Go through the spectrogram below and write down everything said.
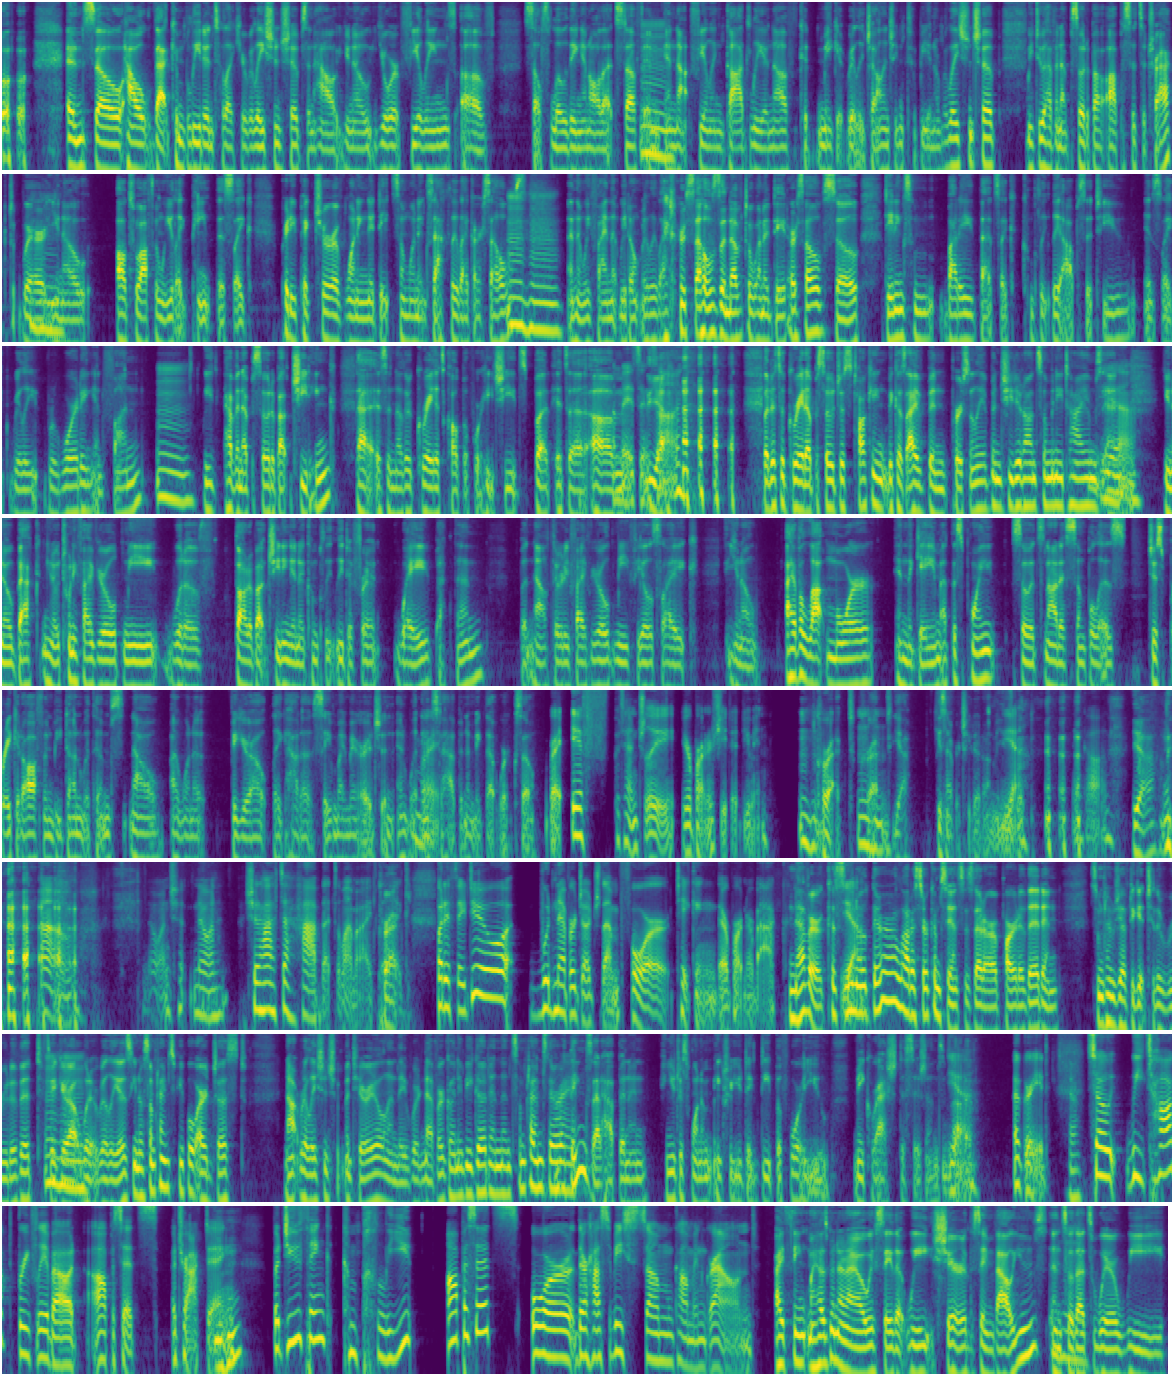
and so how that can bleed into like your relationships and how, you know, your feelings of self-loathing and all that stuff and, mm. and not feeling godly enough could make it really challenging to be in a relationship. We do have an episode about opposites attract where, you mm-hmm. know, all too often we like paint this like pretty picture of wanting to date someone exactly like ourselves and then we find that we don't really like ourselves enough to want to date ourselves so dating somebody that's like completely opposite to you is like really rewarding and fun we have an episode about cheating that is another great it's called before he cheats but it's a um, Amazing yeah. song. but it's a great episode just talking because I've been personally have been cheated on so many times Yeah. and you know back you know 25 year old me would have thought about cheating in a completely different way back then but now 35 year old me feels like you know I have a lot more in the game at this point so it's not as simple as just break it off and be done with him now I want to figure out like how to save my marriage and, and what Right. needs to happen to make that work so Right. If potentially your partner cheated, you mean? Mhm. correct correct yeah he's never cheated on me Yeah. Thank God. Yeah. Um, no one should. No one should have to have that dilemma. I feel Correct. like. But if they do, would never judge them for taking their partner back. Never. Because, Yeah. you know, there are a lot of circumstances that are a part of it. And sometimes you have to get to the root of it to figure Mm-hmm. out what it really is. You know, sometimes people are just not relationship material and they were never going to be good. And then sometimes there are Right. things that happen and, and you just want to make sure you dig deep before you make rash decisions. About Yeah. It. Agreed. Yeah. So we talked briefly about opposites attracting, Mm-hmm. but do you think complete opposites or there has to be some common ground? I think my husband and I always say that we share the same values. And so Mhm. that's where we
